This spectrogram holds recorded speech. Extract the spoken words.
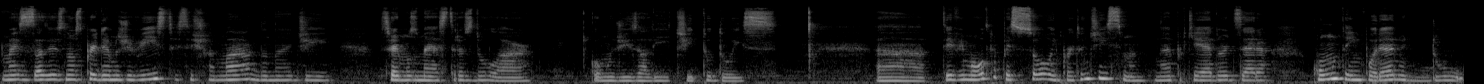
mas às vezes nós perdemos de vista esse chamado, né, de sermos mestras do lar, como diz ali Tito 2. Ah, teve uma outra pessoa importantíssima, né, porque Edwards era contemporâneo do,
